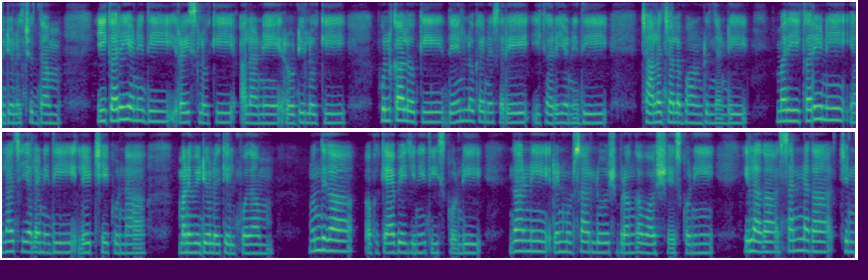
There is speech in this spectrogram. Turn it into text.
వీడియోలో చూద్దాం. ఈ కర్రీ అనేది రైస్లోకి అలానే రోటీలోకి పుల్కాలోకి దేనిలోకైనా సరే ఈ కర్రీ అనేది చాలా చాలా బాగుంటుందండి. మరి ఈ కర్రీని ఎలా చేయాలనేది లేట్ చేయకుండా మన వీడియోలోకి వెళ్ళిపోదాం. ముందుగా ఒక క్యాబేజీని తీసుకోండి. దానిని రెండు మూడు సార్లు శుభ్రంగా వాష్ చేసుకొని ఇలాగా సన్నగా చిన్న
